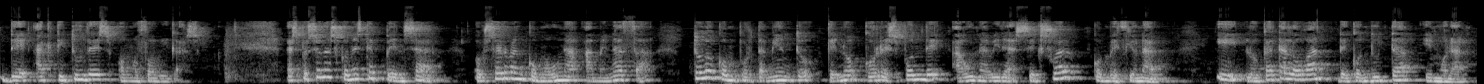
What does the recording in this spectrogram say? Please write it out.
de actitudes homofóbicas. Las personas con este pensar observan como una amenaza todo comportamiento que no corresponde a una vida sexual convencional y lo catalogan de conducta inmoral.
